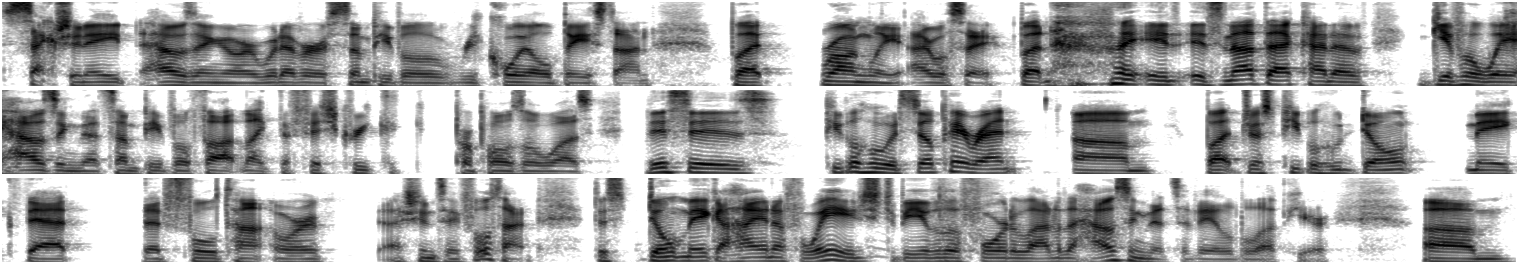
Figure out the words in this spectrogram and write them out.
Section Eight housing or whatever some people recoil based on, but wrongly, I will say. But it, it's not that kind of giveaway housing that some people thought like the Fish Creek proposal was. This is people who would still pay rent, um, but just people who don't make that that full time or I shouldn't say full time, just don't make a high enough wage to be able to afford a lot of the housing that's available up here. Um,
